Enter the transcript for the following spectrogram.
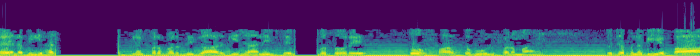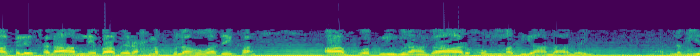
اے نبی اپنے پروردگار کی جانب سے بطور تحفہ قبول فرمائیں تو جب نبی پاک علیہ السلام نے باب رحمت کھلا ہوا دیکھا، آپ کو اپنی گناہ گار امت یاد آ گئی۔ نبی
